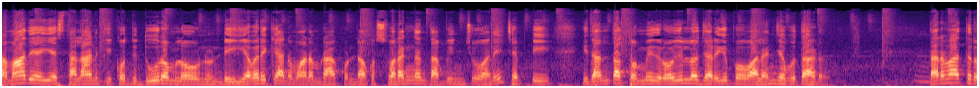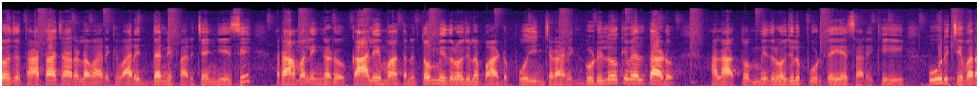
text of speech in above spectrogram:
సమాధి అయ్యే స్థలానికి కొద్ది దూరంలో నుండి ఎవరికి అనుమానం రాకుండా ఒక స్వరంగం తవ్వించు అని చెప్పి ఇదంతా తొమ్మిది రోజుల్లో జరిగిపోవాలని చెబుతాడు. తర్వాత రోజు తాతాచారుల వారికి వారిద్దరిని పరిచయం చేసి రామలింగడు కాళీమాతను తొమ్మిది రోజుల పాటు పూజించడానికి గుడిలోకి వెళ్తాడు. అలా తొమ్మిది రోజులు పూర్తయ్యేసరికి ఊరి చివర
